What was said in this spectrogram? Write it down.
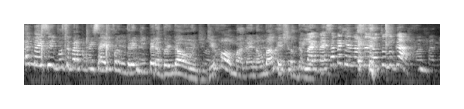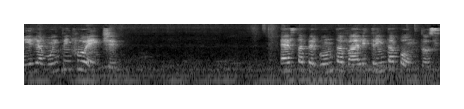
É, mas se você parar pra pensar, ele foi um grande imperador da onde? De Roma, né? Não da Alexandria. Mas vai saber que ele nasceu em outro lugar. Uma família muito influente. Esta pergunta vale 30 pontos.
